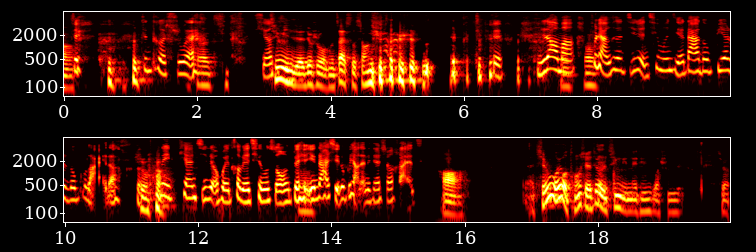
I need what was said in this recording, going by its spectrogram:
啊，这真特殊哎。行，清明节就是我们再次相聚的日子。对，你知道吗？妇产科的急诊清明节大家都憋着都不来的，是吧？那天急诊会特别轻松，对，因为大家谁都不想在那天生孩子。哦，其实我有同学就是清明那天过生日，就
